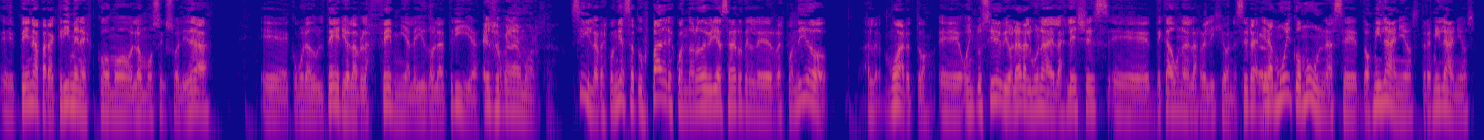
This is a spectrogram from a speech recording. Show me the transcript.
eh, pena para crímenes como la homosexualidad, eh, como el adulterio, la blasfemia, la idolatría. Eso es pena de muerte. Sí, le respondías a tus padres cuando no deberías haberle respondido al muerto, o inclusive violar alguna de las leyes de cada una de las religiones. Era, era muy común hace dos mil años, tres mil años,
